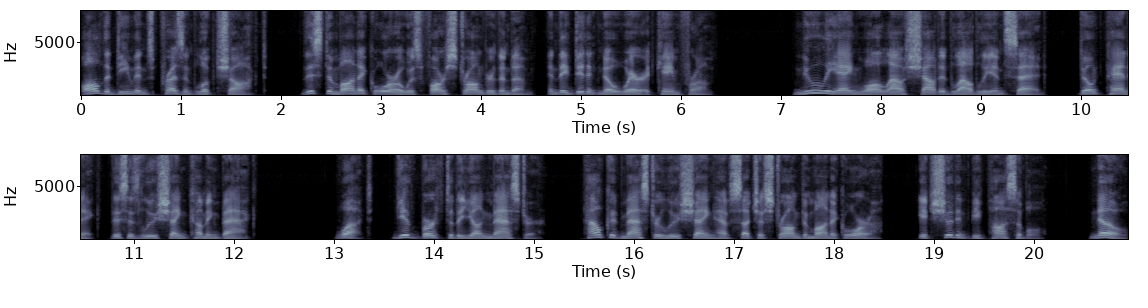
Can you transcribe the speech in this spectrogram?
All the demons present looked shocked. This demonic aura was far stronger than them, and they didn't know where it came from. Nu Liang Walao shouted loudly and said, don't panic, this is Lu Sheng coming back. What? Give birth to the young master. How could Master Lu Sheng have such a strong demonic aura? It shouldn't be possible. No,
